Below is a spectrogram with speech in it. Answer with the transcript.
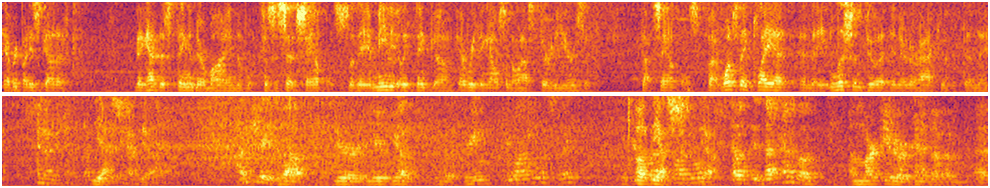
everybody's got a they have this thing in their mind because it says samples, so they immediately think of everything else in the last 30 years that got samples. But once they play it and they listen to it and interact with it, then they can understand the depth. yes, it, yeah. Yeah. I'm curious about your your you have you know, three three modules, right? Like Uh, yes, modules? yeah. Now is, is that kind of a, a market or kind of a, a, a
